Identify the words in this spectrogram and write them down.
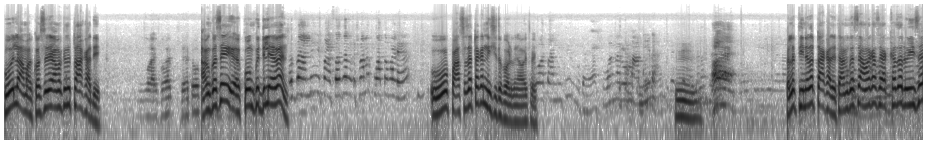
কইলা আমার কাছে আমার কিছু টাকা দে। আমি কাছে কম করে দিলে হবেন? ও পাঁচ হাজার টাকার নিচে তো পড়বে না ওয়াইফাই। তাহলে তিন হাজার টাকা দে। তা আমি কাছে আমার কাছে এক হাজার রয়েছে,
